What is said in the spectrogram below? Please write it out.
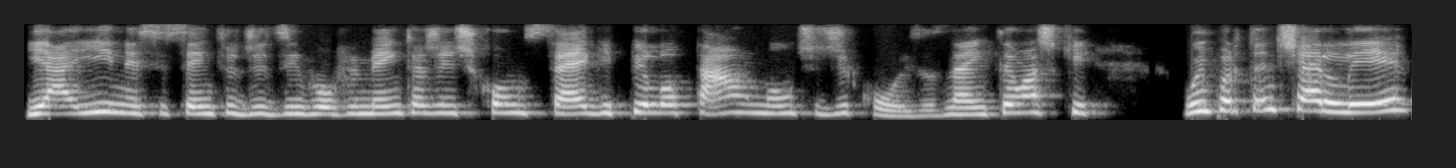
E aí, nesse centro de desenvolvimento, a gente consegue pilotar um monte de coisas, né? Então, acho que o importante é ler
